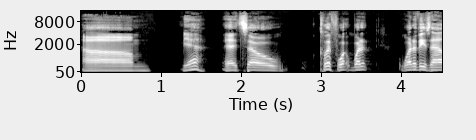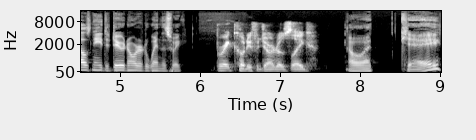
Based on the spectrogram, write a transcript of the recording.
Um. Yeah. And so, Cliff, what what what do these Owls need to do in order to win this week? Break Cody Fajardo's leg. Oh, okay.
